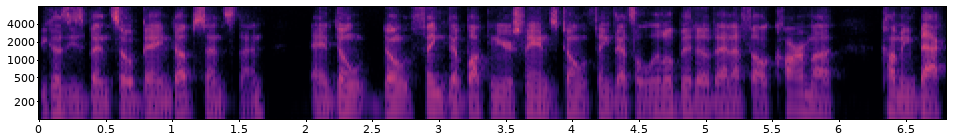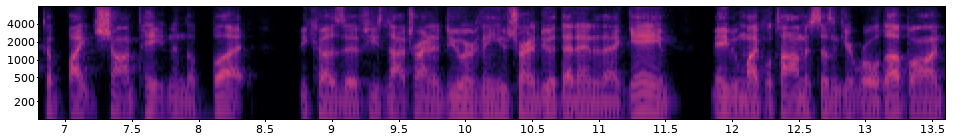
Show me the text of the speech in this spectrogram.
because he's been so banged up since then. And don't don't think that Buccaneers fans don't think that's a little bit of NFL karma coming back to bite Sean Payton in the butt because if he's not trying to do everything he was trying to do at that end of that game, maybe Michael Thomas doesn't get rolled up on,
